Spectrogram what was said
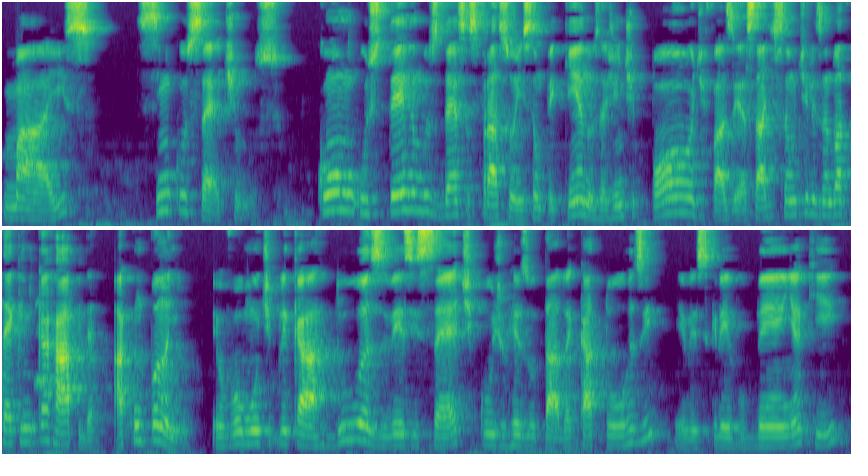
mais 5 sétimos como os termos dessas frações são pequenos, a gente pode fazer essa adição utilizando a técnica rápida. Acompanhe. Eu vou multiplicar 2 vezes 7, cujo resultado é 14. Eu escrevo bem aqui.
